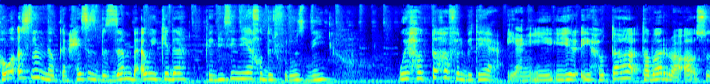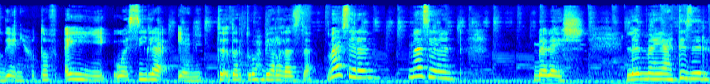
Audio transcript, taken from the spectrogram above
هو أصلا لو كان حاسس بالذنب قوي كده كان يا سيدي ياخد الفلوس دي ويحطها في البتاع. يعني يحطها تبرع أقصد يعني يحطها في أي وسيلة يعني تقدر تروح بيها الغزة. مثلا مثلا بلاش. لما يعتذر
